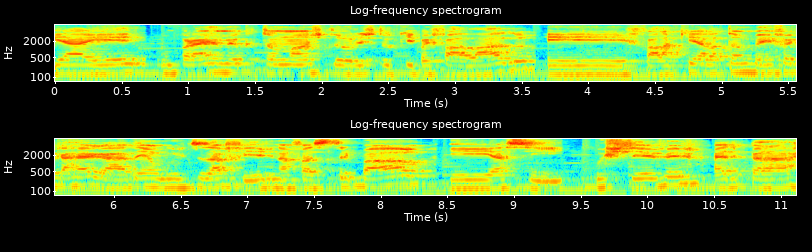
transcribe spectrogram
E aí o Brian meio que toma as dores do que foi falado e fala que ela também foi carregada em alguns desafios na fase tribal. E assim, o Steve pede pra,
